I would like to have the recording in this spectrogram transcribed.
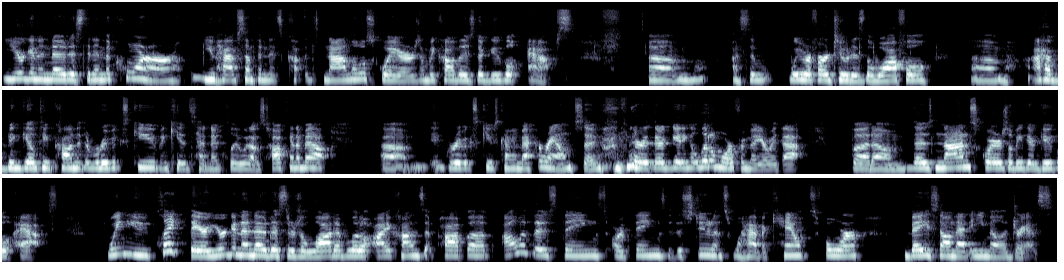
you're going to notice that in the corner you have something that's it's nine little squares, and we call those the Google apps. Um, I said we refer to it as the waffle. Um, I have been guilty of calling it the Rubik's cube, and kids had no clue what I was talking about. Um, Rubik's cube's coming back around, so they're they're getting a little more familiar with that. But um, those nine squares will be their Google apps when you click there, you're going to notice there's a lot of little icons that pop up. All of those things are things that the students will have accounts for based on that email address.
